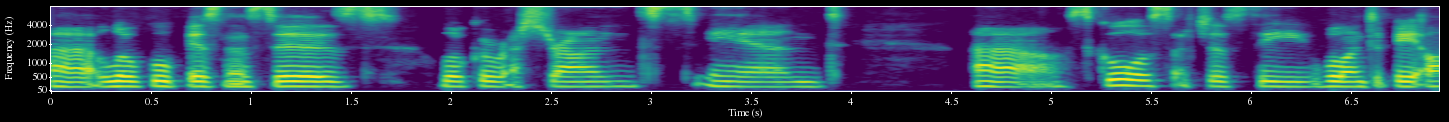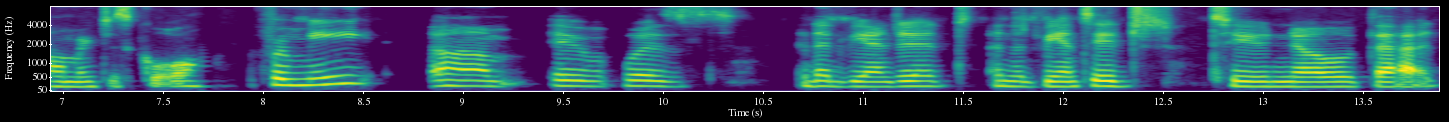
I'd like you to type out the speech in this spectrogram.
uh, local businesses, local restaurants, and uh, schools such as the William D'Abate Elementary School. For me, um, it was an advantage, an advantage to know that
